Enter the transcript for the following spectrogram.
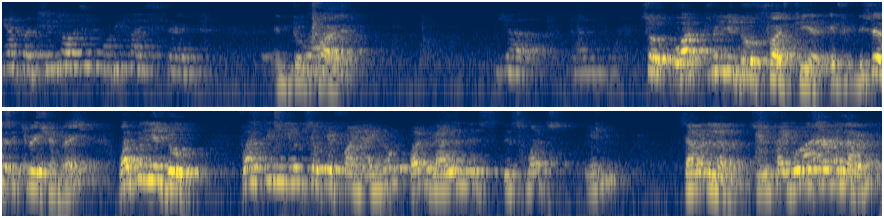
Yeah, but two dollars and forty five cents. Into Plus- 5. Yeah. So what will you do first here? If this is a situation, right? What will you do? First thing you'll say, okay, fine, I know per gallon is this much in 7-Eleven. So if I go to 7-Eleven,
